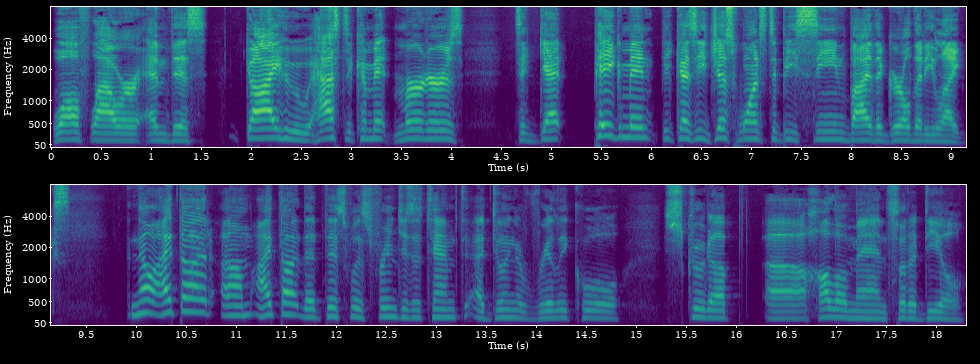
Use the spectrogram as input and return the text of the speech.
Wallflower and this guy who has to commit murders to get pigment because he just wants to be seen by the girl that he likes? No, I thought um I thought that this was Fringe's attempt at doing a really cool screwed up uh hollow man sort of deal.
